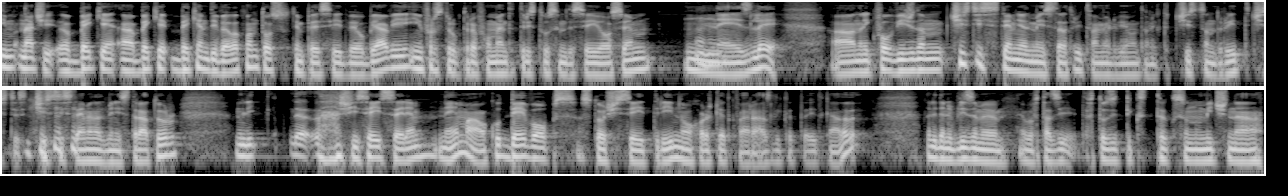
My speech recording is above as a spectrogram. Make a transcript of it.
им, значи, backend, backend, backend development, 852 обяви, инфраструктура в момента 388, не е зле. А, нали, какво виждам? Чисти системни администратори, това ми е любимото, нали, чист Android, чист, чист системен администратор. Нали, 67, не е малко. DevOps 163, много хора ще каква е разликата и така нататък. Нали, да не влизаме в, тази, в този таксономична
